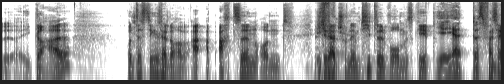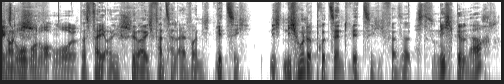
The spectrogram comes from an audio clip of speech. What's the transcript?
äh, egal. Und das Ding ist halt auch ab, ab 18 und Ich steht halt schon im Titel, worum es geht. Ja, ja, das fand Sex, ich auch Drogen nicht, und Rock'n'Roll. das fand ich auch nicht schlimm, aber ich fand es halt einfach nicht witzig. Nicht, nicht 100% witzig. Ich fand's halt, Hast du nicht gelacht?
